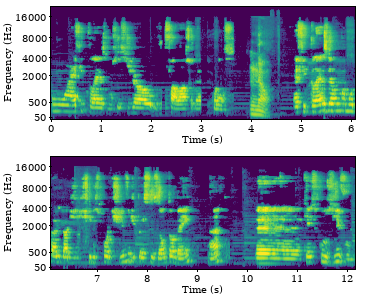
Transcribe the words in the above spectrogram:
com a F-Class. Não sei se já ouviu falar sobre a F-Class. Não. F-Class é uma modalidade de tiro esportivo de precisão também, né? É, que é exclusivo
